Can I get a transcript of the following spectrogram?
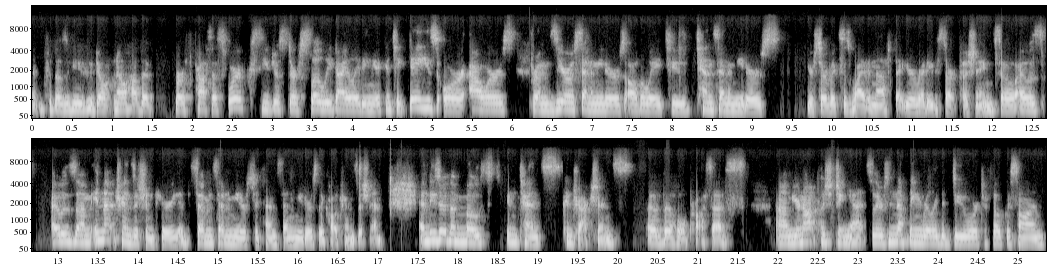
And for those of you who don't know how the birth process works, you just are slowly dilating. It can take days or hours from zero centimeters all the way to 10 centimeters. Your cervix is wide enough that you're ready to start pushing. So I was I was um, in that transition period, seven centimeters to 10 centimeters, they call transition. And these are the most intense contractions of the whole process um, you're not pushing yet. So there's nothing really to do or to focus on.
